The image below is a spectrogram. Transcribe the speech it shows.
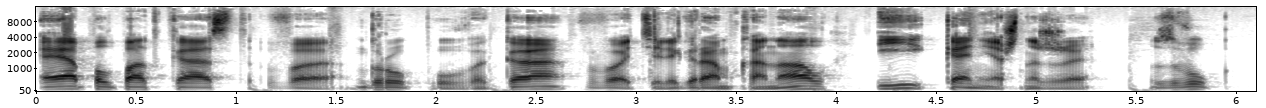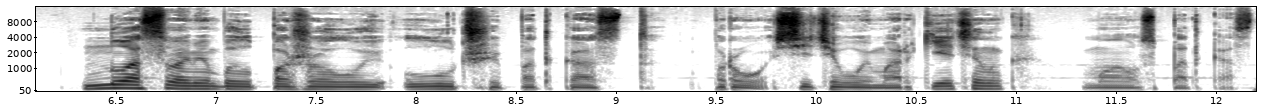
Apple Podcast, в группу ВК, в Телеграм-канал и, конечно же, звук. Ну а с вами был, пожалуй, лучший подкаст про сетевой маркетинг Маус подкаст.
